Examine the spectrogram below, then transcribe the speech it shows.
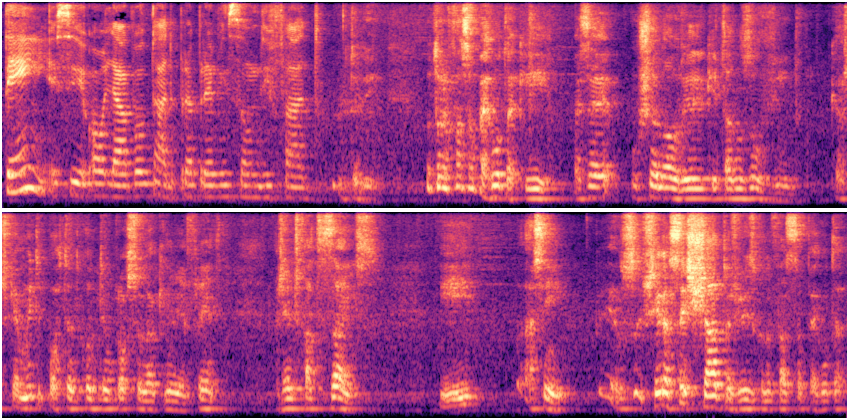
tem esse olhar voltado para a prevenção de fato. Entendi. Doutora, eu faço uma pergunta aqui, mas é puxando a orelha quem está nos ouvindo. Que acho que é muito importante quando tem um profissional aqui na minha frente, a gente enfatizar isso. E, assim, eu chego a ser chato às vezes quando eu faço essa pergunta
